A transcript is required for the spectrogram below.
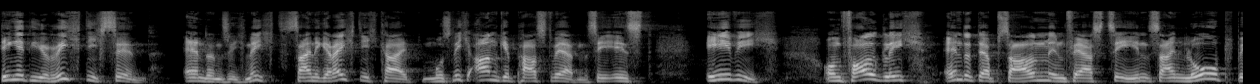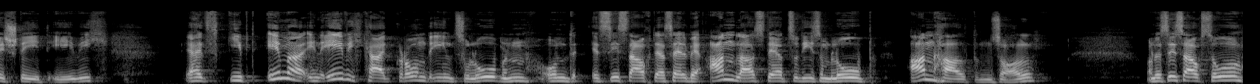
Dinge, die richtig sind, ändern sich nicht. Seine Gerechtigkeit muss nicht angepasst werden. Sie ist ewig. Und folglich endet der Psalm in Vers 10, sein Lob besteht ewig. Es gibt immer in Ewigkeit Grund, ihn zu loben. Und es ist auch derselbe Anlass, der zu diesem Lob anhalten soll. Und es ist auch so,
